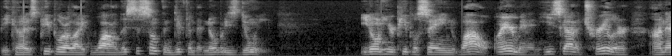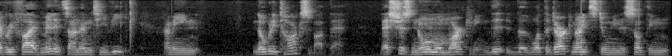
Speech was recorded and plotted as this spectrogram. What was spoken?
because people are like, wow, this is something different that nobody's doing. You don't hear people saying, wow, Iron Man, he's got a trailer on every five minutes on MTV. I mean, nobody talks about that. That's just normal marketing. The, the, what the Dark Knight's doing is something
